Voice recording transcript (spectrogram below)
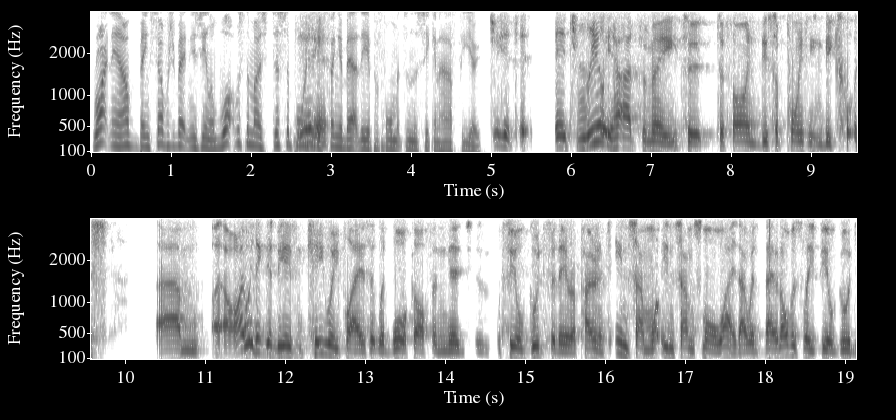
right now, being selfish about New Zealand, what was the most disappointing yeah. thing about their performance in the second half for you? Gee, it's, it, it's really hard for me to to find disappointing because. Um, I would think there'd be even Kiwi players that would walk off and uh, feel good for their opponents in some in some small way. They would they would obviously feel good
